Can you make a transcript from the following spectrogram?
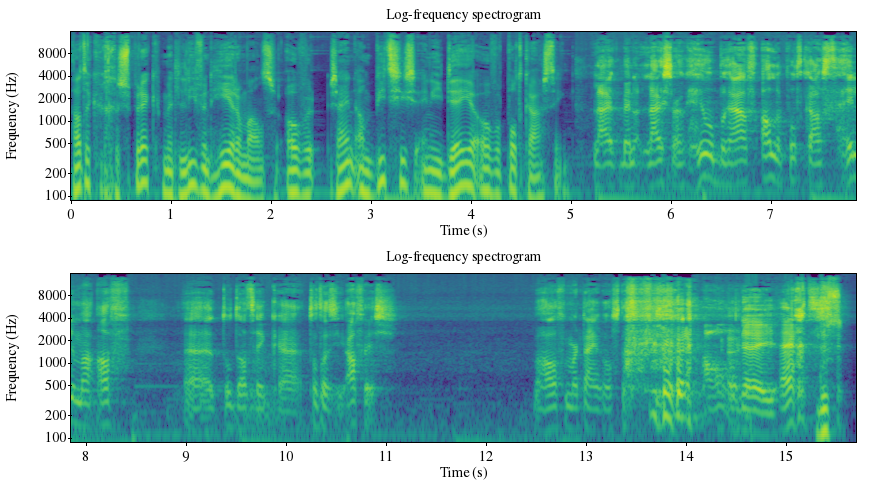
had ik een gesprek met Lieven Heremans over zijn ambities en ideeën over podcasting. Ik ben, luister ook heel braaf alle podcasts helemaal af uh, totdat, ik, uh, totdat hij af is. Behalve Martijn Rosdorff. Oh nee, echt? Dus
